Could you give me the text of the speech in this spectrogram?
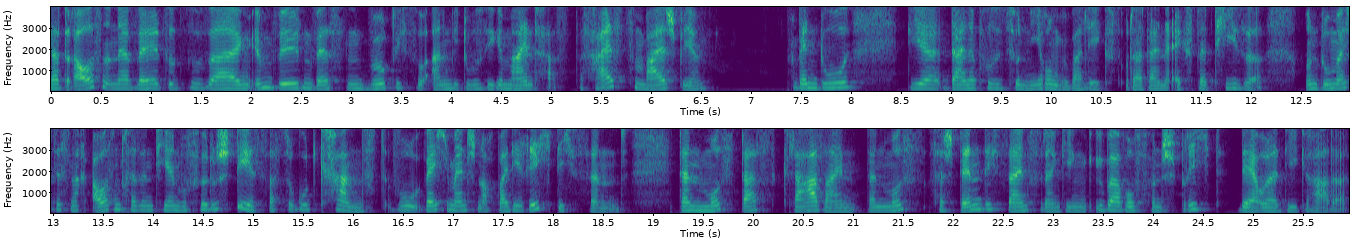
da draußen in der Welt sozusagen im wilden Westen wirklich so an, wie du sie gemeint hast. Das heißt zum Beispiel, wenn du dir deine Positionierung überlegst oder deine Expertise und du möchtest nach außen präsentieren, wofür du stehst, was du gut kannst, wo welche Menschen auch bei dir richtig sind, dann muss das klar sein, dann muss verständlich sein für dein Gegenüber, wovon spricht der oder die gerade.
